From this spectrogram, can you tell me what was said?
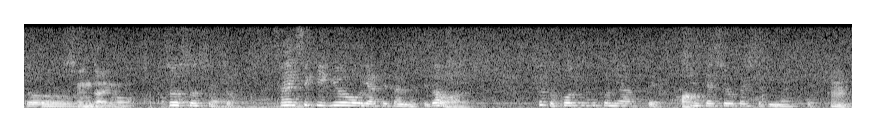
と先代の方。そうそうそうそう。採石業をやってたんだけど、はい。ちょっと交通事故にあってはい。身体障害者になってうん。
